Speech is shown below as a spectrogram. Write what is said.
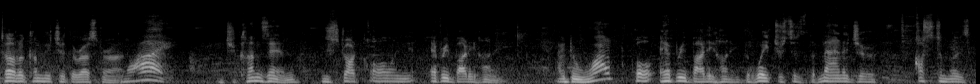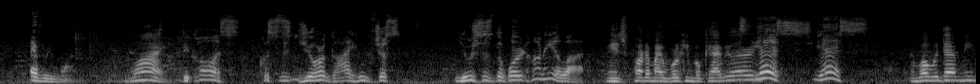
Tell her to come meet you at the restaurant. Why? When she comes in, you start calling everybody honey. I do what? Call everybody honey. The waitresses, the manager, customers, everyone. Why? Because, because you're a guy who just uses the word honey a lot. I mean, it's part of my working vocabulary? Yes, yes. And what would that mean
